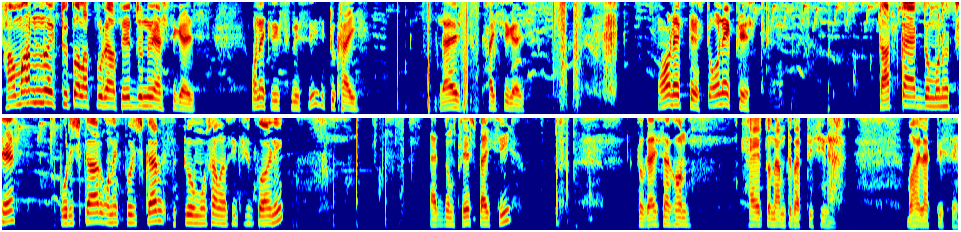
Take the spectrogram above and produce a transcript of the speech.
সামান্য একটু তলাত পড়ে আছে, এর জন্যই আসছি গাইস অনেক রিক্স নিছি, একটু খাই। গাইস খাইছি গাইস অনেক টেস্ট অনেক টেস্ট টাটকা একদম মনে হচ্ছে। পরিষ্কার, অনেক পরিষ্কার, একটু মশামাছি কিছু পড়েনি। একদম ফ্রেশ পাইছি। তো গাইস এখন খায়ে তো নামতে পারতেছি না। ভয় লাগতেছে।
